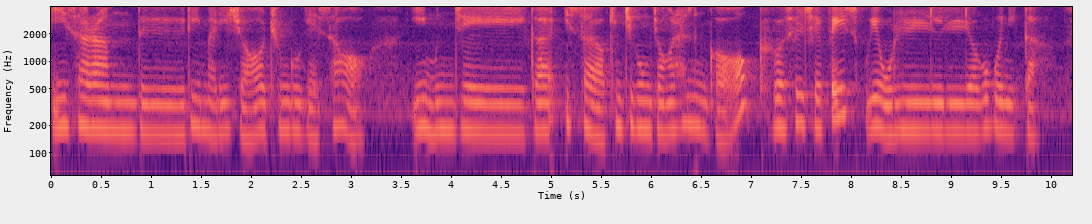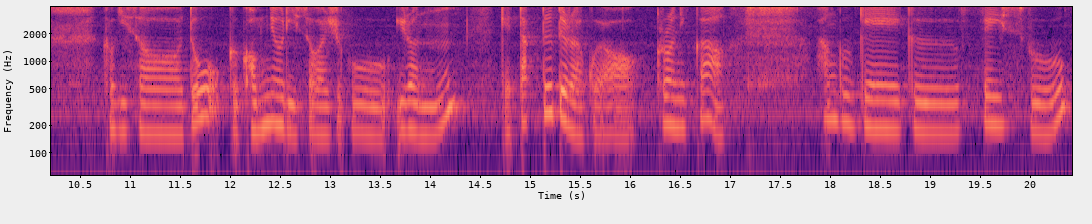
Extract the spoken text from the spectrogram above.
이 사람들이 말이죠. 중국에서 이 문제가 있어요. 김치 공정을 하는 거. 그것을 제 페이스북에 올리려고 보니까 거기서도 그 검열이 있어가지고 이런 게 딱 뜨더라고요. 그러니까 한국의 그 페이스북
